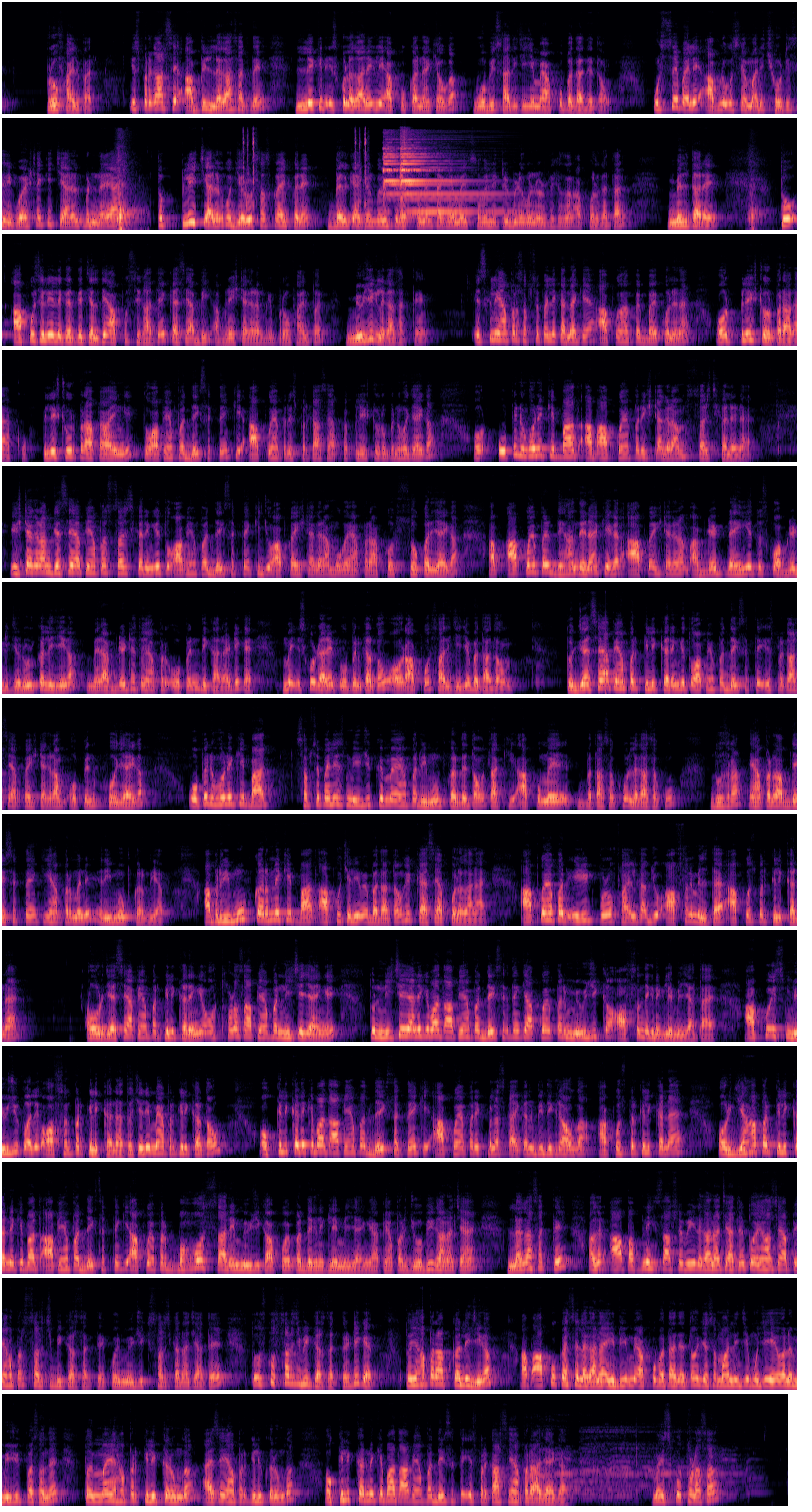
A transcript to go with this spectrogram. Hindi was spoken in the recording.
प्रोफ़ाइल पर। इस प्रकार से आप भी लगा सकते हैं, लेकिन इसको लगाने के लिए आपको करना क्या होगा, वो भी सारी चीज़ें मैं आपको बता देता हूँ। उससे पहले आप लोगों से हमारी छोटी सी रिक्वेस्ट है कि चैनल पर नया है तो प्लीज़ चैनल को ज़रूर सब्सक्राइब करें बेल के आइकन को भी प्रेस कर लें, ताकि हमारी सभी लेटेस्ट वीडियो का नोटिफिकेशन आपको लगातार मिलता रहे। तो आपको चलिए लेकर के चलते हैं, आपको सिखाते हैं कैसे आप भी अपने इंस्टाग्राम की प्रोफ़ाइल पर म्यूज़िक लगा सकते हैं। इसके लिए यहाँ पर सबसे पहले करना क्या है आपको यहाँ पे बैक खोलना है और प्ले स्टोर पर आना है आपको प्ले स्टोर पर आप आएँगे तो आप यहाँ पर देख सकते हैं कि आपको यहाँ पर इस प्रकार से आपका प्ले स्टोर ओपन हो जाएगा और ओपन होने के बाद अब आपको यहाँ पर इंस्टाग्राम सर्च कर लेना है इंस्टाग्राम जैसे आप यहाँ पर सर्च करेंगे तो आप यहाँ पर देख सकते हैं कि जो आपका इंस्टाग्राम होगा यहाँ पर आपको शो कर जाएगा अब आपको यहाँ पर ध्यान देना है कि अगर आपका इंस्टाग्राम अपडेट नहीं है तो उसको अपडेट ज़रूर कर लीजिएगा मेरा अपडेट है तो यहाँ पर ओपन दिखा रहा है ठीक है मैं इसको डायरेक्ट ओपन करता हूँ और आपको सारी चीज़ें बताता हूँ तो जैसे आप यहाँ पर क्लिक करेंगे तो आप यहाँ पर देख सकते हैं इस प्रकार से आपका इंस्टाग्राम ओपन हो जाएगा ओपन होने के बाद सबसे पहले इस म्यूज़िक को मैं यहाँ पर रिमूव कर देता हूँ ताकि आपको मैं बता सकूँ, लगा सकूँ। दूसरा, यहाँ पर आप देख सकते हैं कि यहाँ पर मैंने रिमूव कर दिया। अब रिमूव करने के बाद आपको, चलिए मैं बताता हूँ कि कैसे आपको लगाना है। आपको यहाँ पर एडिट प्रोफ़ाइल का जो ऑप्शन मिलता है, आपको उस पर क्लिक करना है। और जैसे आप यहाँ पर क्लिक करेंगे और थोड़ा सा आप यहाँ पर नीचे जाएँगे तो नीचे जाने के बाद आप यहाँ पर देख सकते हैं कि आपको यहाँ पर म्यूज़िक का ऑप्शन देखने के लिए मिल जाता है आपको इस म्यूज़िक वाले ऑप्शन पर क्लिक करना है तो चलिए मैं यहाँ पर क्लिक करता हूँ और क्लिक करने के बाद आप यहाँ पर देख सकते हैं कि आपको यहाँ पर एक प्लस का आइकन भी दिख रहा होगा आपको उस पर क्लिक करना है और यहाँ पर क्लिक करने के बाद आप यहाँ पर देख सकते हैं कि आपको यहाँ पर बहुत सारे म्यूज़िक आपको यहाँ पर देखने के लिए मिल जाएँगे आप यहाँ पर जो भी गाना चाहें लगा सकते हैं अगर आप अपने हिसाब से भी लगाना चाहते हैं तो यहाँ से आप यहाँ पर सर्च भी कर सकते हैं कोई म्यूज़िक सर्च करना चाहते हैं तो उसको सर्च भी कर सकते हैं ठीक है तो यहाँ पर आप कर लीजिएगा अब आपको कैसे लगाना है ये भी मैं आपको बता देता हूँ जैसे मान लीजिए मुझे ये वाला म्यूज़िक पसंद है तो मैं यहाँ पर क्लिक करूँगा ऐसे यहाँ पर क्लिक करूँगा और क्लिक करने के बाद आप यहाँ पर देख सकते हैं इस प्रकार से यहाँ पर आ जाएगा मैं इसको थोड़ा सा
